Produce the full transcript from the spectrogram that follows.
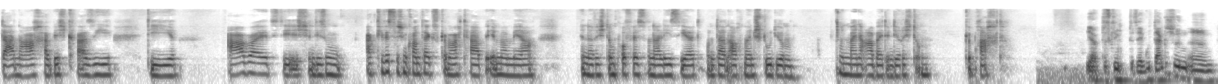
danach habe ich quasi die Arbeit, die ich in diesem aktivistischen Kontext gemacht habe, immer mehr in der Richtung professionalisiert und dann auch mein Studium und meine Arbeit in die Richtung gebracht. Ja, das klingt sehr gut. Dankeschön ähm,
